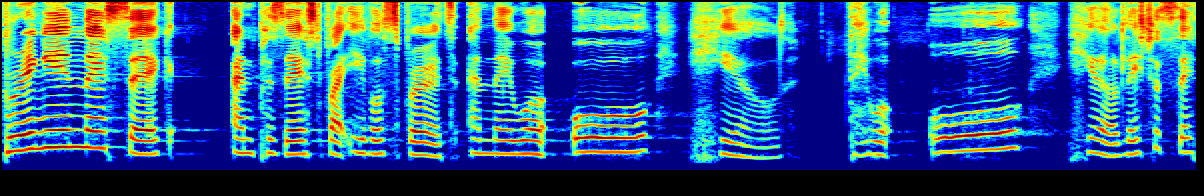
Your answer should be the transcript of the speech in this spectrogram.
bringing their sick and possessed by evil spirits, and they were all healed. They were all healed. Let's just let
